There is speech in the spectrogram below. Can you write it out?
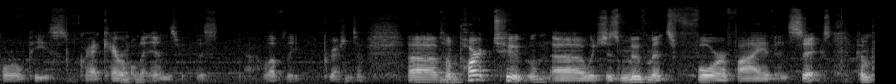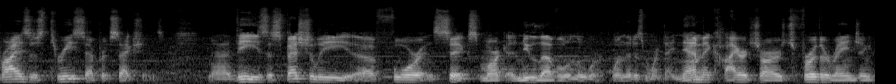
choral piece, ca- carol that ends with this lovely progression. So, uh, so part two, uh, which is movements four, five, and six, comprises three separate sections. Uh, these, especially uh, four and six, mark a new level in the work, one that is more dynamic, higher charged, further ranging.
